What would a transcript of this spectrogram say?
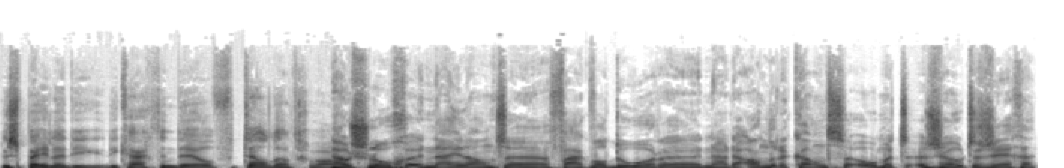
De speler die, die krijgt een deel. Vertel dat gewoon. Nou sloeg eh, Nijland eh, vaak wel door eh, naar de andere kant, om het zo te zeggen.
